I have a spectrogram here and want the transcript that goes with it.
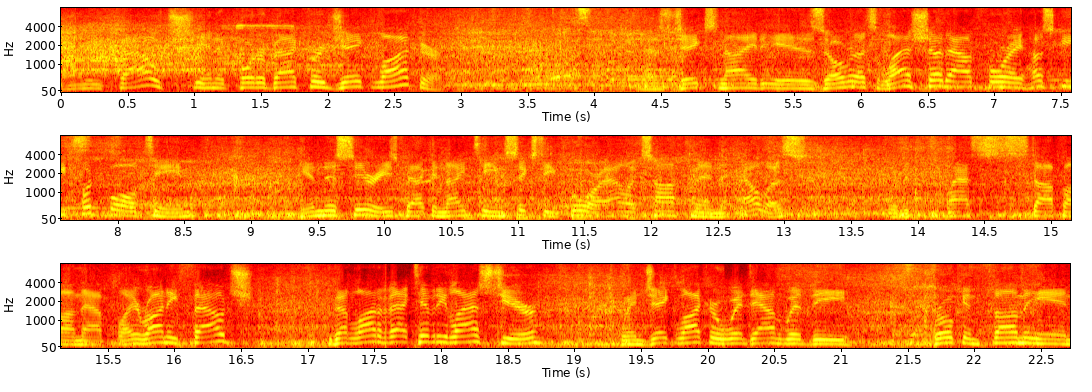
Ronnie Fouch in at quarterback for Jake Locker. As Jake's night is over, that's the last shutout for a Husky football team in this series back in 1964. Alex Hoffman Ellis with the last stop on that play. Ronnie Fouch, we got a lot of activity last year when Jake Locker went down with the broken thumb in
